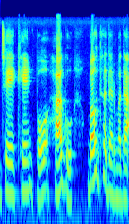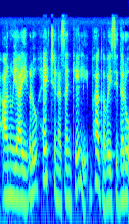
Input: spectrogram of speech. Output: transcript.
ಜೆ ಖೇನ್ ಪೋ ಹಾಗೂ ಬೌದ್ಧ ಧರ್ಮದ ಅನುಯಾಯಿಗಳು ಹೆಚ್ಚಿನ ಸಂಖ್ಯೆಯಲ್ಲಿ ಭಾಗವಹಿಸಿದ್ದರು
